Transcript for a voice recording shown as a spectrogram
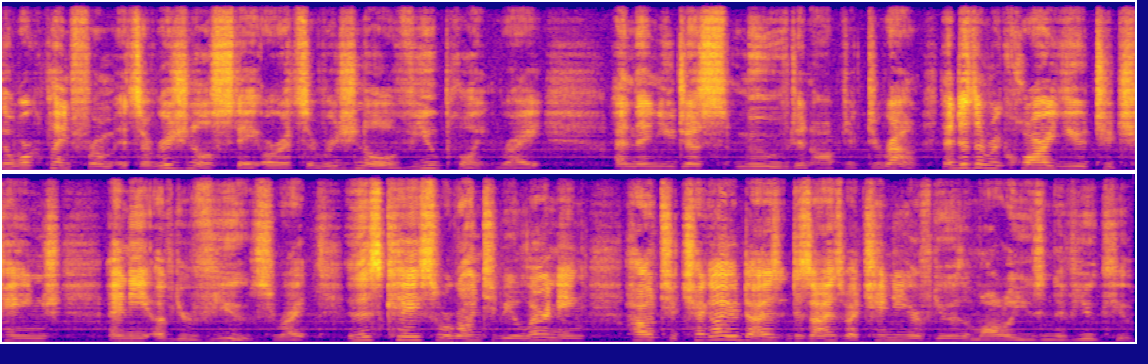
the work plane from its original state or its original viewpoint, right? And then you just moved an object around. That doesn't require you to change any of your views, right? In this case, we're going to be learning how to check out your designs by changing your view of the model using the view cube.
